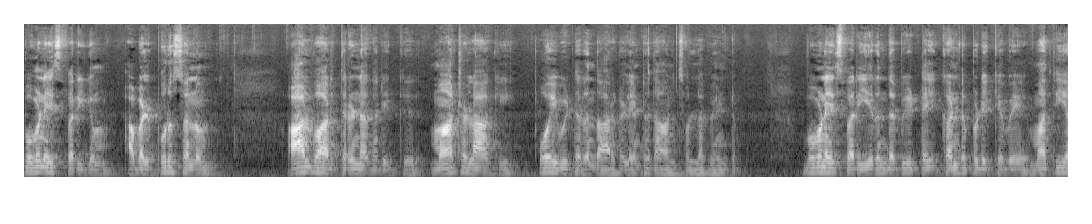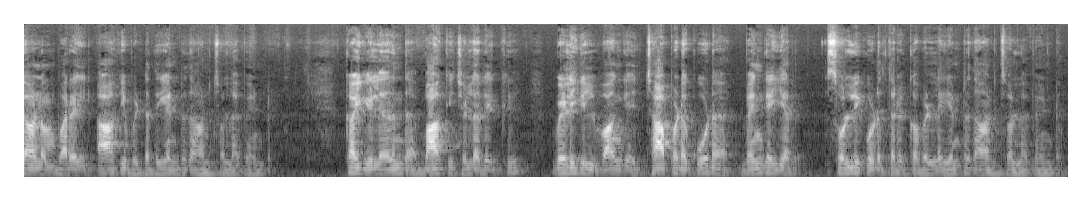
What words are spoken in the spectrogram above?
புவனேஸ்வரியும் அவள் புருஷனும் ஆழ்வார் திருநகரிக்கு மாற்றலாகி போய்விட்டிருந்தார்கள் என்று தான் சொல்ல வேண்டும். புவனேஸ்வரி இருந்த வீட்டை கண்டுபிடிக்கவே மத்தியானம் வரை ஆகிவிட்டது என்று தான் சொல்ல வேண்டும். கையில் இருந்த பாக்கி சில்லறைக்கு வெளியில் வாங்கி சாப்பிடக்கூட வெங்கையர் சொல்லிக் கொடுத்திருக்கவில்லை என்று தான் சொல்ல வேண்டும்.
